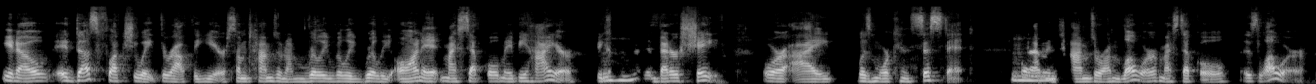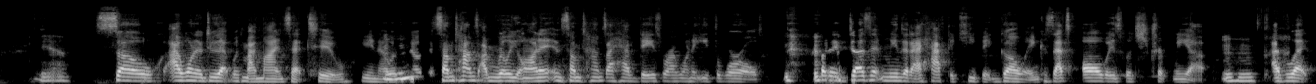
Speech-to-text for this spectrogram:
you know, it does fluctuate throughout the year. Sometimes when I'm really, really, really on it, my step goal may be higher because mm-hmm. I'm in better shape or I was more consistent. When I'm in times where I'm lower, my step goal is lower. Yeah. So I want to do that with my mindset too. You know, Mhm. sometimes I'm really on it, and sometimes I have days where I want to eat the world. but it doesn't mean that I have to keep it going because that's always what's tripped me up. Mhm. I've let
